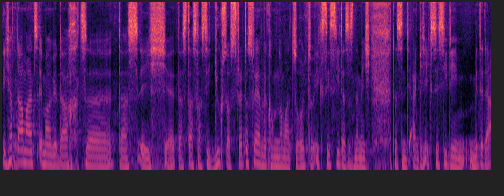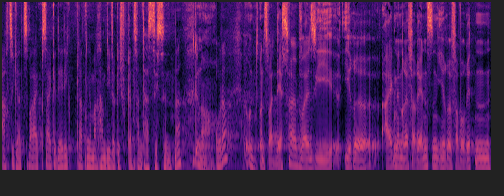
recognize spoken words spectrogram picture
ich habe damals immer gedacht, äh, dass ich, äh, dass das, was die Dukes of Stratosphere, wir kommen nochmal zurück zu XTC, das ist nämlich, das sind eigentlich XTC, die Mitte der 80er zwei Psychedelic-Platten gemacht haben, die wirklich ganz fantastisch sind, ne? Genau. Oder? Und, und zwar deshalb, weil sie ihre eigenen Referenzen, ihre Favoriten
